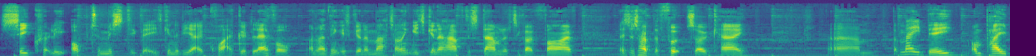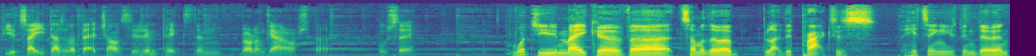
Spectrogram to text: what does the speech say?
secretly optimistic that he's going to be at a quite a good level. And I think it's going to matter. I think he's going to have the stamina to go five. Let's just hope the foot's okay. Um, but maybe on paper you'd say he does have a better chance at the Olympics than Roland Garros, but we'll see. What do you make of uh, some of the like the practice hitting he's been doing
